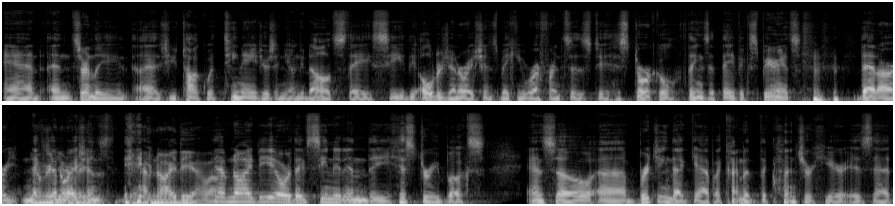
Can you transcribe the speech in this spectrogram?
And and certainly as you talk with teenagers and young adults, they see the older generations making references to historical things that they've experienced that our next Younger generations they have no idea. Well, they have no idea, or they've seen it in the history books. And so, uh, bridging that gap, I kind of the clincher here is that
